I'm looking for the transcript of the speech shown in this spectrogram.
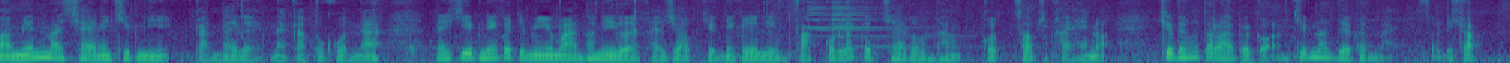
มาเม้นต์มาแชร์ในคลิปนี้กันได้เลยนะครับทุกคนนะ ในคลิปนี้ก็จะมีประมาณเท่านี้เลย ใครชอบคลิปนี้ก็อย่าลืมฝากกดไลค์กดแชร์รวมทั้งกด subscribe ให้หน่อย คลิปนี้ก็ตลาไปก่อน คลิปหน้าเจอกันใหม่ สวัสดีครับ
